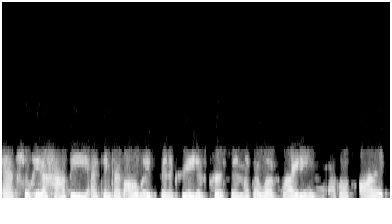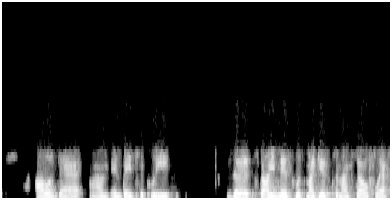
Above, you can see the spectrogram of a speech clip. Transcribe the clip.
actually a hobby. I think I've always been a creative person. Like, I love writing, I love art, all of that. Um, and basically, the starting this was my gift to myself last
